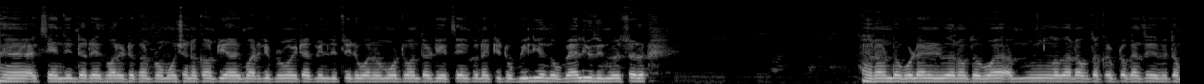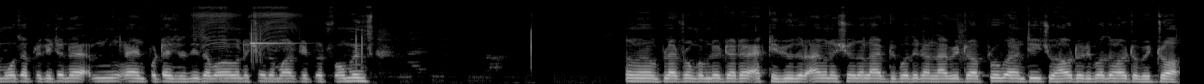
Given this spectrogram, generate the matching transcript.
uh, exchange interest wallet account promotion account TRX market promo it has been listed one or more to 130 exchange connected to billions of values investor around the world and is one of the um, one of the cryptocurrencies with the most application um, and potential. These are want to show the market performance. Uh, platform complete data active user. I want to show the live deposit and live withdraw proof and teach you how to deposit, how to withdraw.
